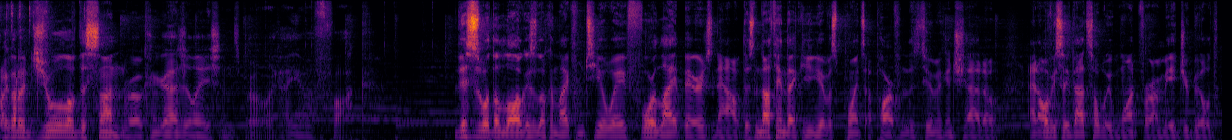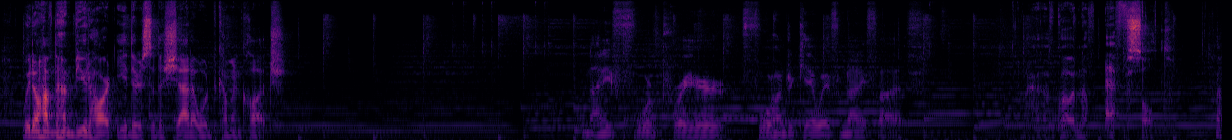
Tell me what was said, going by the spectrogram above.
I got a Jewel of the Sun, bro. Congratulations, bro. Like, I give a fuck. This is what the log is looking like from TOA for light bearers now. There's nothing that can give us points apart from the Tumeken Shadow, and obviously that's all we want for our major build. We don't have the imbued heart either, so the Shadow would come in clutch. 94 prayer, 400k away from 95. I've got enough F salt.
